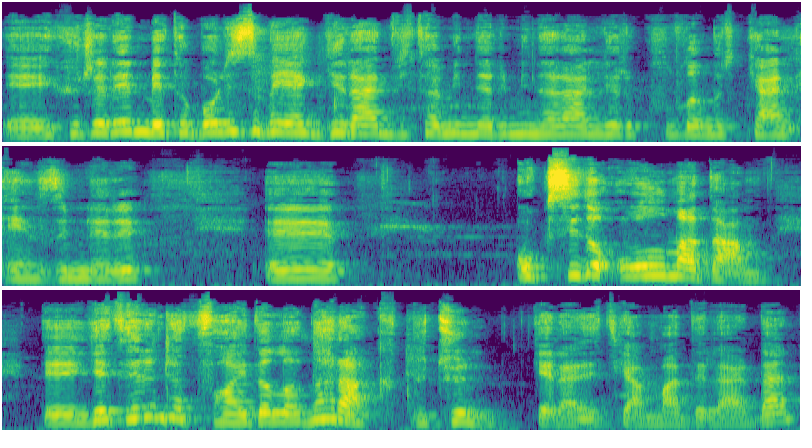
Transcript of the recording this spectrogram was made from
e, hücrelerin metabolizmaya giren vitaminleri, mineralleri kullanırken enzimleri e, okside olmadan e, yeterince faydalanarak bütün gelen etken maddelerden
